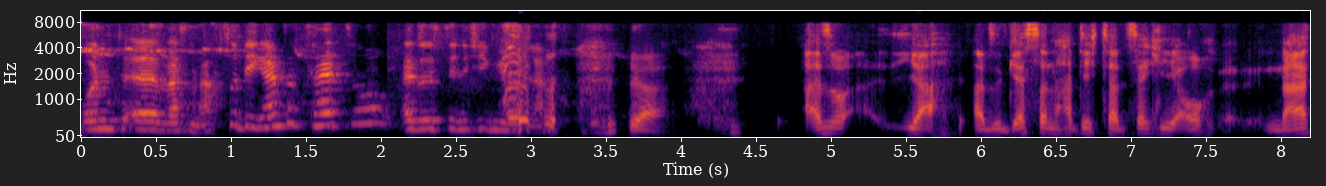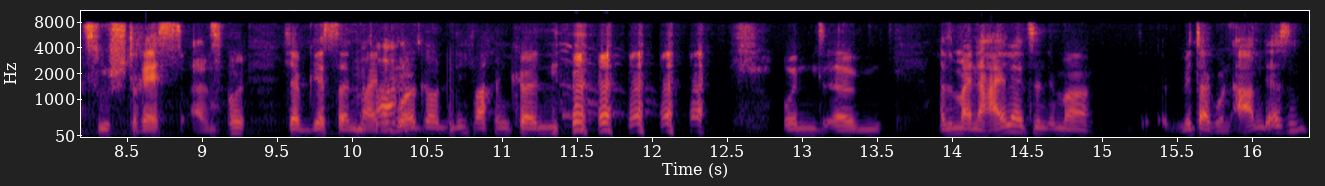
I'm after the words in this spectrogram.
Und äh, was machst du die ganze Zeit so? Also ist dir nicht irgendwie ja, also ja, also gestern hatte ich tatsächlich auch nahezu Stress. Also ich habe gestern meinen oh. Workout nicht machen können. und ähm, also meine Highlights sind immer Mittag- und Abendessen.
